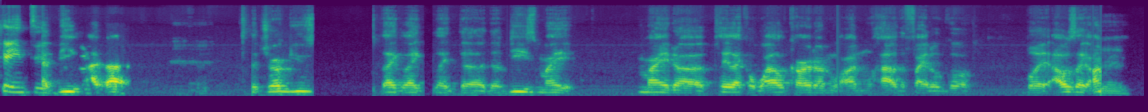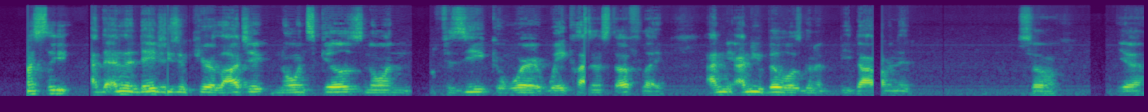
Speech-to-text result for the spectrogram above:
Tainted. I thought the drug use, like like like the the bees might might uh play like a wild card on on how the fight will go. But I was like, honestly, at the end of the day, just using pure logic, knowing skills, knowing physique and where weight class and stuff, like I knew, I knew Bivol was gonna be dominant. So, yeah.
